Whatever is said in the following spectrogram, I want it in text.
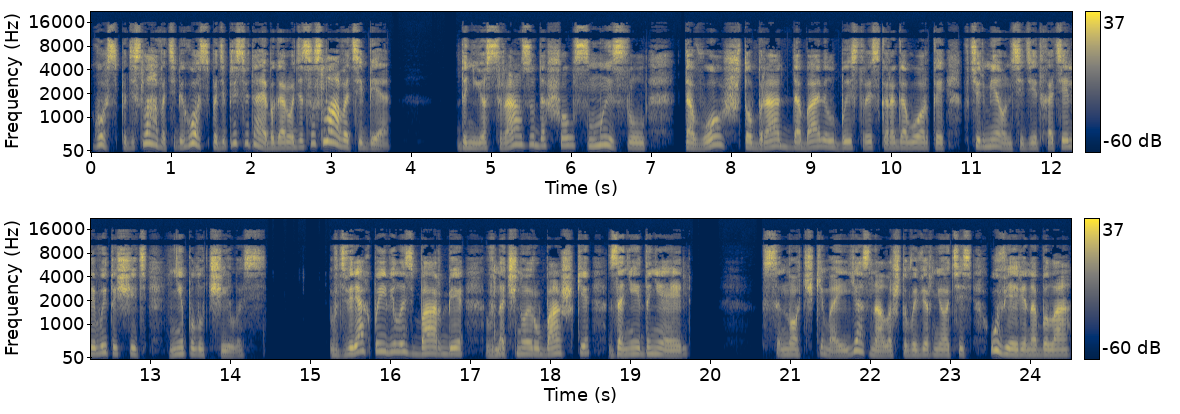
«Господи, слава тебе, Господи, Пресвятая Богородица, слава тебе!» До нее сразу дошел смысл того, что брат добавил быстрой скороговоркой. В тюрьме он сидит, хотели вытащить, не получилось. В дверях появилась Барби в ночной рубашке, за ней Даниэль. «Сыночки мои, я знала, что вы вернетесь, уверена была».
